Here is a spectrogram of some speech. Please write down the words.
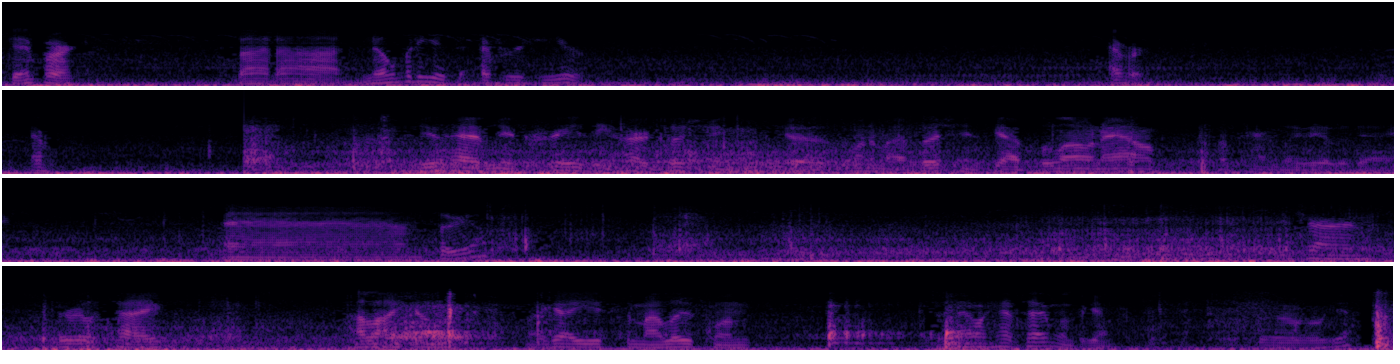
skate park. But uh, nobody is ever here. Ever. Ever. I do have new crazy hard bushings because one of my bushings got blown out apparently the other day. And so yeah. They turn, they're really tight. I like them. I got used to my loose ones. So now we have tight ones again. So yeah.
